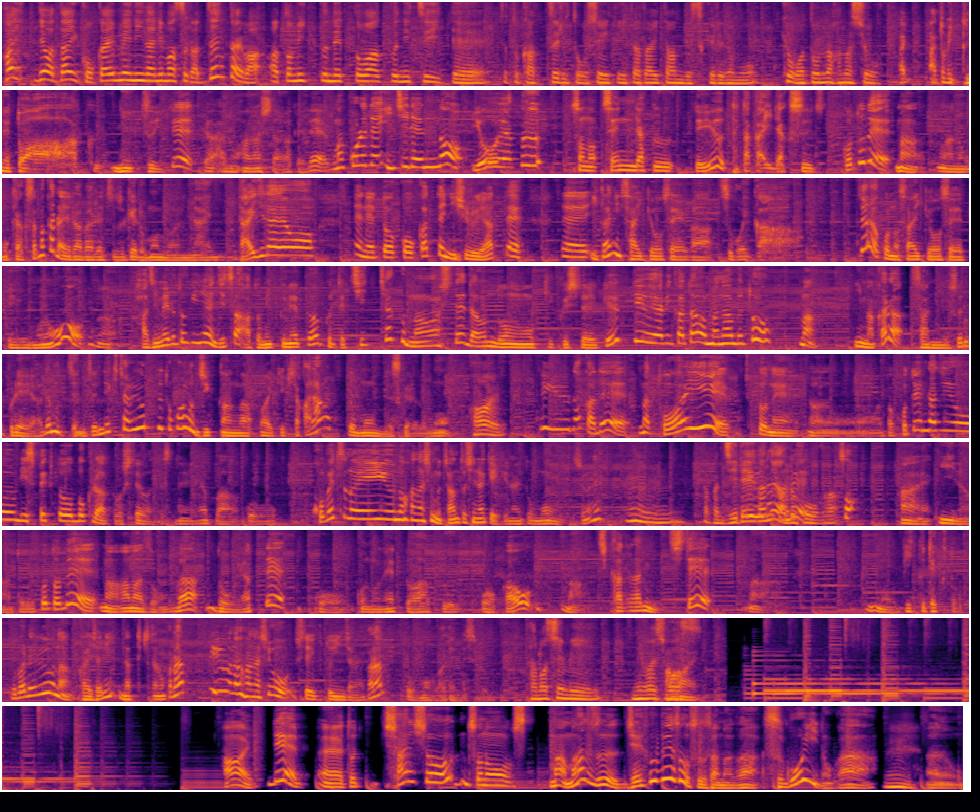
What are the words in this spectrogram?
はいでは第5回目になりますが前回はアトミックネットワークについてちょっとがっつりと教えていただいたんですけれども今日はどんな話を？はい、アトミックネットワークについてあの話したわけで、まあ、これで一連のようやくその戦略っていう戦い略すことで、まあ、あのお客様から選ばれ続けるものにない。大事だよ。でネットワーク効果って2種類あってでいかに最強性がすごいか。じゃあこの最強性っていうものをまあ始める時には実はアトミックネットワークってちっちゃく回してどんどん大きくしていくっていうやり方を学ぶとまあ今から参入するプレイヤーでも全然できちゃうよっていうところの実感が湧いてきたかなと思うんですけれども。はい。っていう中でまあとはいえちょっとねあのやっぱ古典ラジオリスペクト僕らとしてはですねやっぱこう個別の英雄の話もちゃんとしなきゃいけないと思うんですよね。うんなんか事例がねある方が。そう。はい、いいなということで、まあ、アマゾンがどうやってこうこのネットワーク効果を、まあ、力にして、まあ、もうビッグテックと呼ばれるような会社になってきたのかなっていうような話をしていくといいんじゃないかなと思うわけですよ。楽しみお願いします、はい。で、えっ、と、最初、その、まあ、まず、ジェフ・ベゾス様がすごいのが、うんあの、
